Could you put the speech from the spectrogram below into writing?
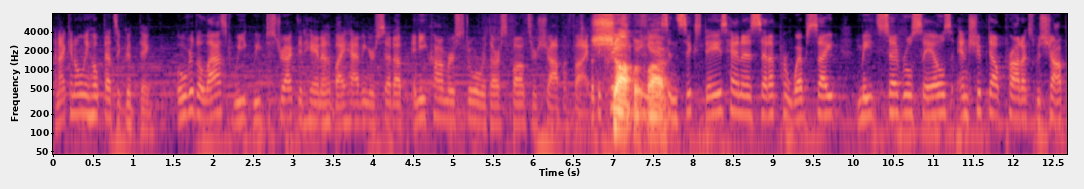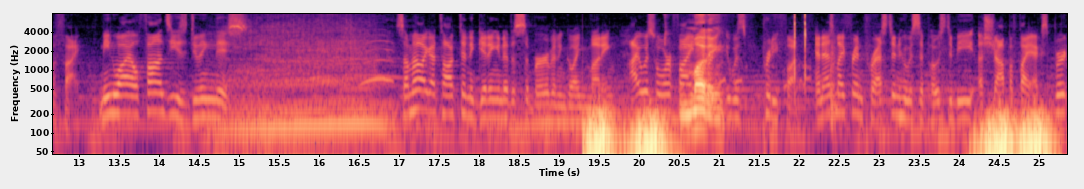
and I can only hope that's a good thing. Over the last week, we've distracted Hannah by having her set up an e-commerce store with our sponsor Shopify. But the crazy thing is, in six days, Hannah has set up her website, made several sales, and shipped out products with Shopify. Meanwhile, Fonzie is doing this. Somehow I got talked into getting into the suburban and going mudding. I was horrified. but Mudding. It was pretty fun. And as my friend Preston, who was supposed to be a Shopify expert,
